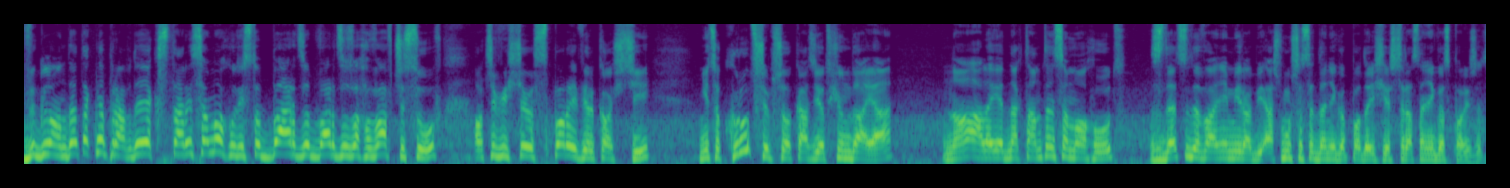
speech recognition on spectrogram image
wygląda tak naprawdę jak stary samochód. Jest to bardzo, bardzo zachowawczy SUV, oczywiście już sporej wielkości, nieco krótszy przy okazji od Hyundai'a, no ale jednak tamten samochód zdecydowanie mi robi, aż muszę sobie do niego podejść jeszcze raz na niego spojrzeć.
